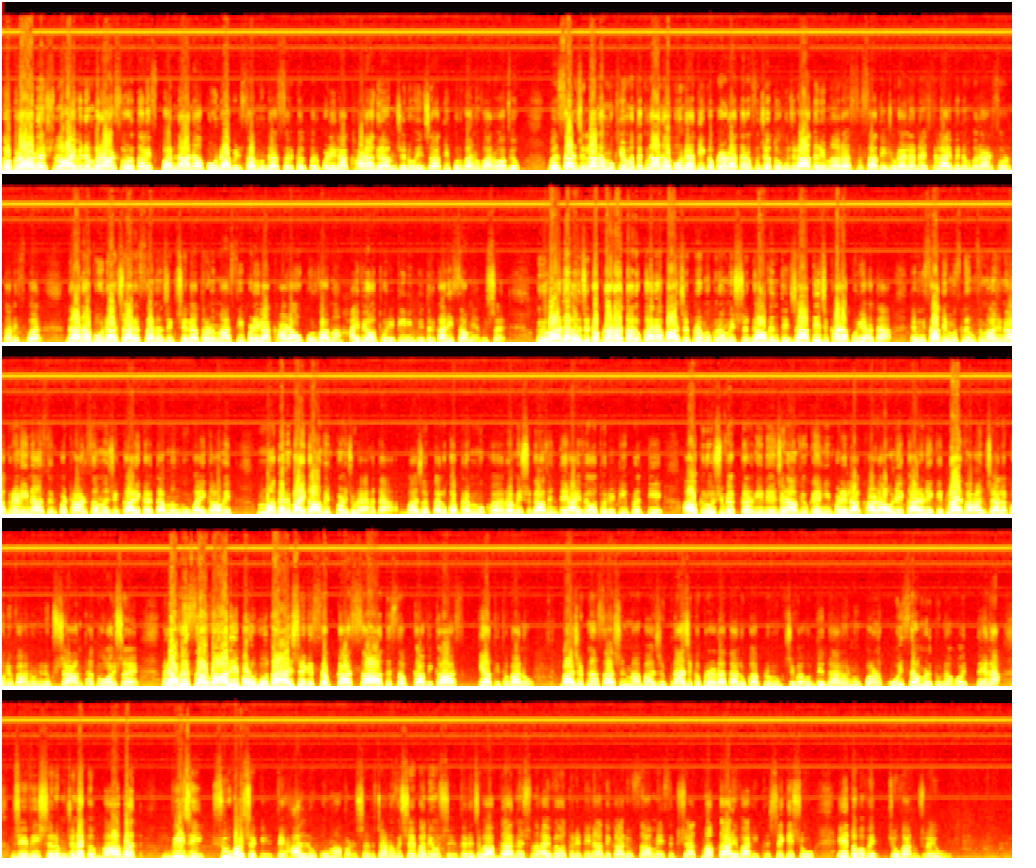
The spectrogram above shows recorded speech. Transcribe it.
કપરાળ national highway number આઠસો અડતાલીસ પર નાના પોંડા બિરસા મુંડા સર્કલ પર પડેલા ખાડા ગ્રામજનોએ જાતિ પૂરવાનો વારો આવ્યો. વલસાડ જિલ્લાના મુખ્ય મથક નાના પોંડાથી કપરાડા તરફ જતો ગુજરાત અને મહારાષ્ટ્ર સાથે જોડાયેલા નેશનલ હાઈવે નંબર આઠસો પર નાના પોંડા ચાર રસ્તા નજીક છેલ્લા ત્રણ માસથી પડેલા ખાડાઓ પૂરવામાં હાઈવે ઓથોરિટીની બેદરકારી સામે આવી છે. ગુરુવારના રોજ કપરાડા તાલુકાના ભાજપ પ્રમુખ રમેશ ગાવિંતે જાતે જ ખાડા પૂર્યા હતા. તેમની સાથે મુસ્લિમ સમાજના અગ્રણી નાસિર પઠાણ, સામાજિક કાર્યકર્તા મંગુભાઈ ગાવિત, મગનભાઈ ગાવિત પણ જોડાયા હતા. ભાજપ તાલુકા પ્રમુખ રમેશ ગાવિંતે હાઈવે ઓથોરિટી પ્રત્યે આક્રોશ વ્યક્ત કરીને જણાવ્યું કે અહીં પડેલા ખાડાઓને કારણે કેટલાય વાહન ચાલકોને વાહનોને નુકસાન થતું હોય છે. હવે સવાલ એ પણ ઊભો થાય છે કે સબકા સાથ, સબકા વિકાસ ક્યાંથી થવાનો? ભાજપના શાસનમાં ભાજપના જ કપરાડા તાલુકા પ્રમુખ જેવા હોદ્દેદારોનું પણ કોઈ સાંભળતું ન હોય તેના જેવી શરમજનક બાબત બીજી શું હોઈ શકે? તે હાલ લોકોમાં પણ ચર્ચાનો વિષય બન્યો છે. ત્યારે જવાબદાર નેશનલ હાઈવે ઓથોરિટીના અધિકારીઓ સામે શિક્ષાત્મક કાર્યવાહી થશે કે શું એ તો હવે જોવાનું જ રહ્યું.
